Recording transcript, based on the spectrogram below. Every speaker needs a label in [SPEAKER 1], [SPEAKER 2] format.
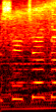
[SPEAKER 1] इस जगह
